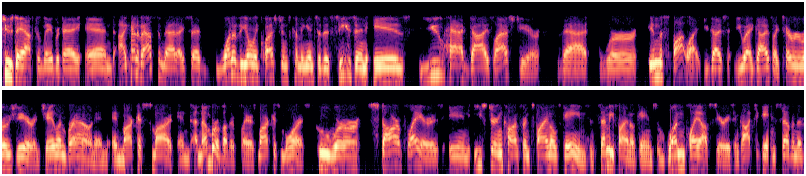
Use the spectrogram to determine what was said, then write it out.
Tuesday after Labor Day. And I kind of asked him that. I said one of the only questions coming into this season is you had guys last last year that were in the spotlight. You guys, you had guys like Terry Rozier and Jaylen Brown and, and Marcus Smart and a number of other players, Marcus Morris, who were star players in Eastern Conference Finals games and semifinal games and won playoff series and got to Game Seven of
